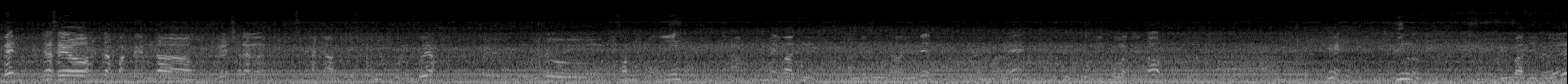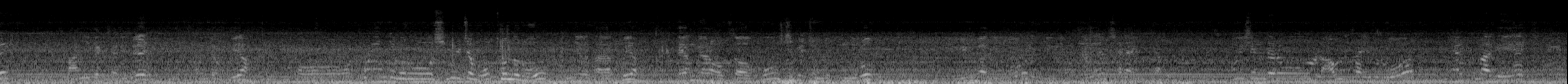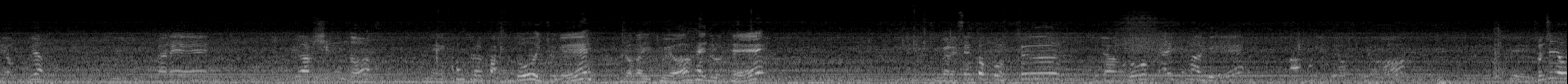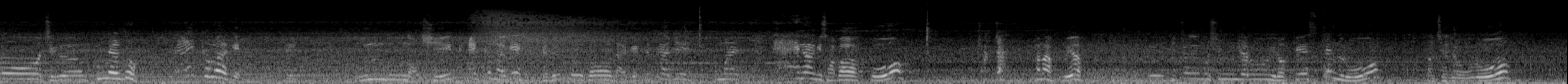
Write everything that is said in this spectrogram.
네, 안녕하세요. 한장박대입니다. 오늘 차량은 스카니아 P360이고요. 요즘 P360이 참 판매가 좀안 되는 상황인데, 오랜만에 입고가 돼서 이렇게 긴 윙바디를 1200짜리를 얹었고요. 어, 토인직으로 11.5톤으로 인증을 받았고요. 대형 면허 없어갖고 11.5톤으로 윙바디로 인증을 하는 차량입니다. 보이신 대로 타입으로 깔끔하게 진행이 되었고요. 중간에 유압 시군더 네, 컨트롤 박스도 이쪽에 들어가 있고요. 하이드로텍 중간에 센터 포스트 도장으로 깔끔하게 마무리되었고요. 네, 전체적으로 지금 폰넬도 깔끔하게 네, 우는 부분 없이 깔끔하게 배들떠서 날개 끝까지 한 번에 팽하게 잡아갖고 쫙쫙 펴놨고요. 네, 뒤쪽에 보시는 대로 이렇게 스탠으로 전체적으로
